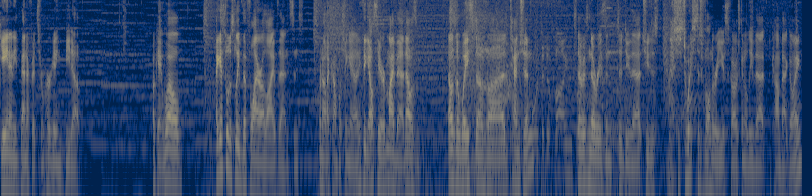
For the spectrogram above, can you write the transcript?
gain any benefits from her getting beat up. Okay, well, I guess we'll just leave the flyer alive then, since we're not accomplishing anything else here. My bad. That was that was a waste of uh, tension. There was no reason to do that. She just that's just wasted vulnerary use if I was going to leave that combat going.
